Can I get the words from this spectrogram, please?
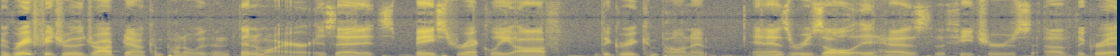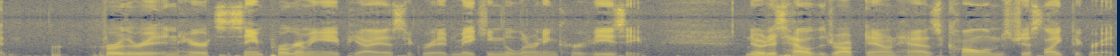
a great feature of the drop-down component within ThinWire is that it's based directly off the grid component, and as a result, it has the features of the grid. Further, it inherits the same programming API as the grid, making the learning curve easy. Notice how the dropdown has columns just like the grid.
